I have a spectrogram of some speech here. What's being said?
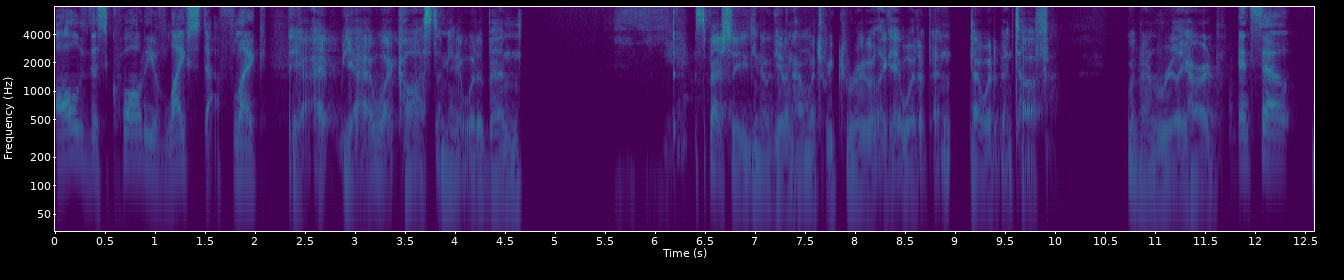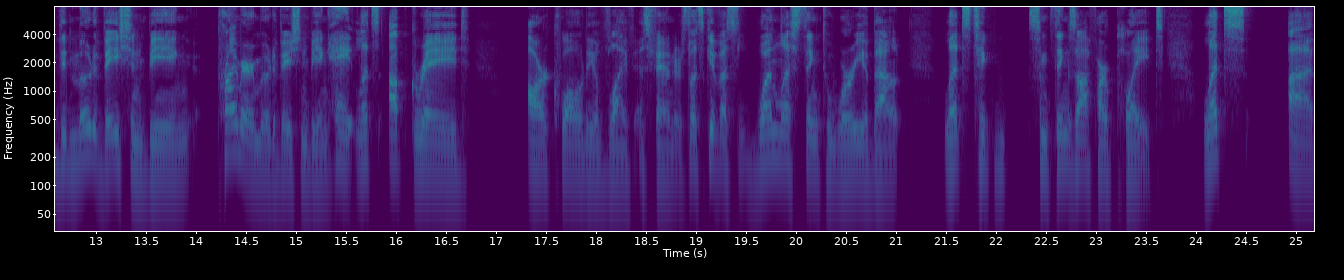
all of this quality of life stuff. Like, yeah, I, yeah. At what cost? I mean, it would have been, especially you know, given how much we grew, like it would have been that would have been tough. Would have been really hard. And so the motivation being primary motivation being, hey, let's upgrade our quality of life as founders. Let's give us one less thing to worry about. Let's take some things off our plate. Let's uh,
